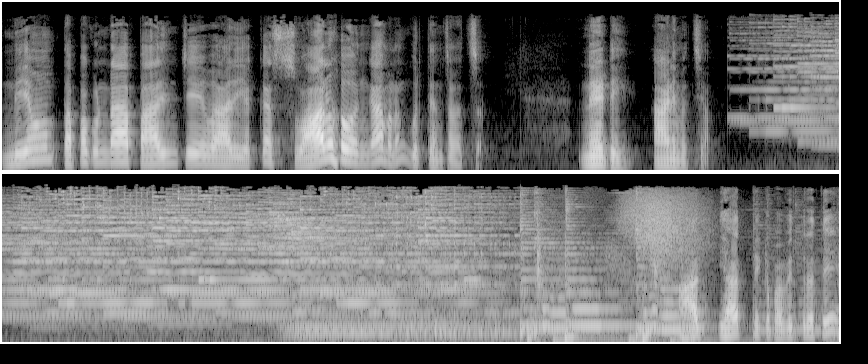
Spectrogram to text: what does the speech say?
నియమం తప్పకుండా పాలించే వారి యొక్క స్వానుభవంగా మనం గుర్తించవచ్చు. నేటి ఆణిముత్యం. ఆధ్యాత్మిక పవిత్రతే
